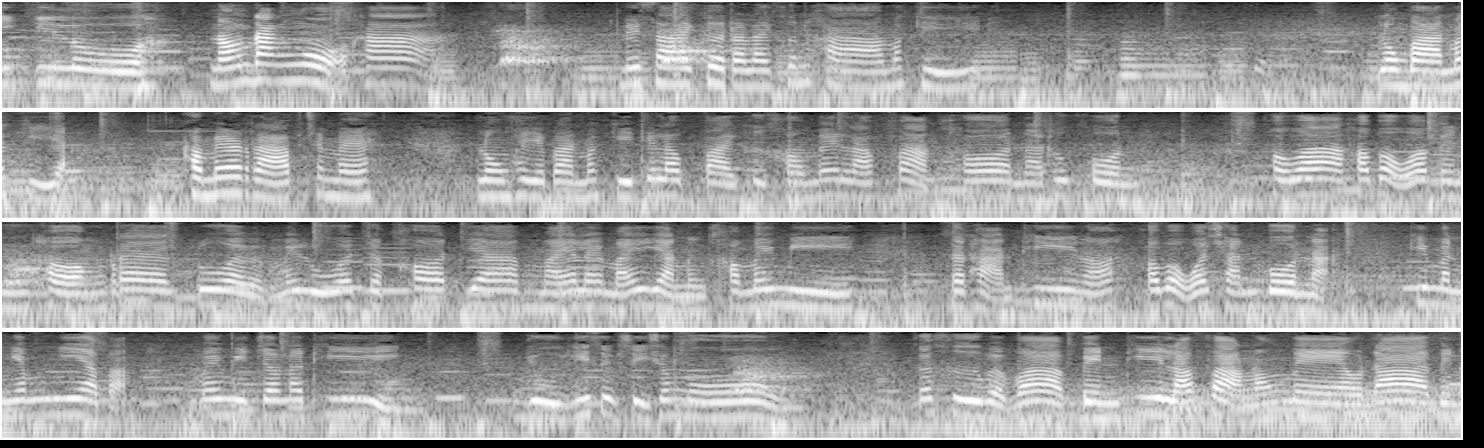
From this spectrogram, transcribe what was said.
สี่กิโล น้องดังโง่ค่ะ ในทรายเกิดอะไรขึ้นคะเมื่อกี้ โรงพยาบาลเมื่อกี้อะเขาไม่รับใช่ไหมโรงพยาบาลเมื่อกี้ที่เราไปคือเขาไม่รับฝากคลอดนะทุกคน เพราะว่าเขาบอกว่าเป็นท้องแรกด้วยแบบไม่รู้ว่าจะคลอดยากไหมอะไรไหมอีกอย่างหนึ่งเขาไม่มีสถานที่เนาะเขาบอกว่าชั้นบนอะ ที่มันเงียบๆอะ ไม่มีเจ้าหน้าที่อยู่ 24 ชั่วโมง ก็คือแบบว่าเป็นที่รับฝากน้องแมวได้เป็น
